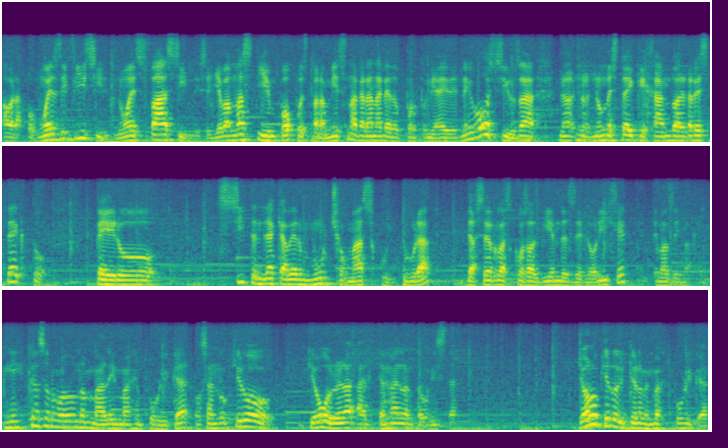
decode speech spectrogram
Ahora, como es difícil, no es fácil y se lleva más tiempo, pues para mí es una gran área de oportunidad y de negocio. O sea, no, me estoy quejando al respecto. Pero sí tendría que haber mucho más cultura de hacer las cosas bien desde el origen en temas de imagen. Nunca has armado una mala imagen pública. O sea, no quiero, quiero volver al tema del antagonista. Yo no quiero limpiar mi imagen pública.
